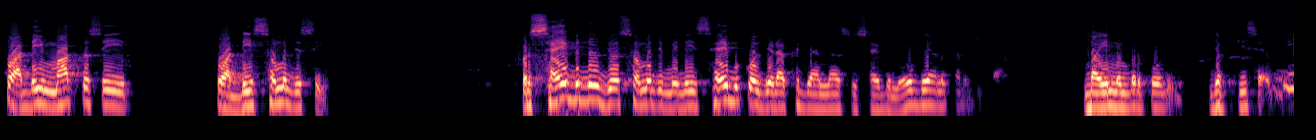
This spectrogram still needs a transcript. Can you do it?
ਤੁਹਾਡੀ ਮਤ ਸੀ ਤੁਹਾਡੀ ਸਮਝ ਸੀ। ਪਰ ਸਾਹਿਬ ਨੂੰ ਜੋ ਸਮਝ ਮਿਲੀ, ਸਾਹਿਬ ਕੋਲ ਜਿਹੜਾ ਖਜ਼ਾਨਾ ਸੀ, ਸਾਹਿਬ ਨੇ ਉਹ ਬਿਆਨ ਕਰ ਦਿੱਤਾ। 22 ਨੰਬਰ ਪੌੜੀ, ਜਪਜੀ ਸਾਹਿਬ ਦੀ।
